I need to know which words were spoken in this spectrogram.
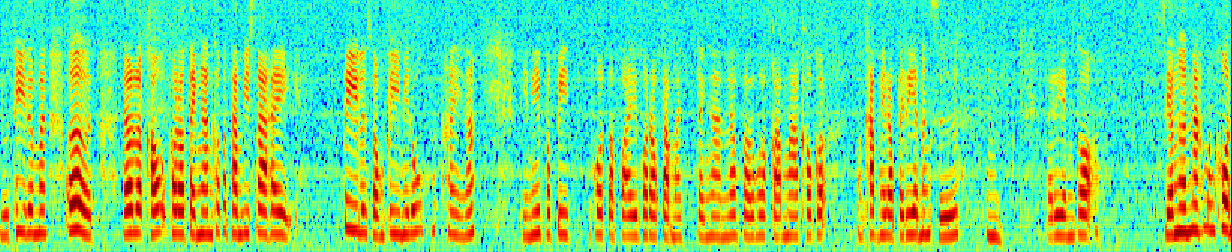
อยู่ที่เยอรมัน เออ แล้วเขาพอเราแต่งงานเขาก็ทำวีซ่าให้ปีหรือสองปีไม่รู้ให้นะทีนี้พอปีพอต่อไปพอเรากลับมาแต่งงานแล้วก็เรากลับมาเขาก็บังคับให้เราไปเรียนหนังสือ อืไปเรียนก็ เสียเงินนะบางคน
